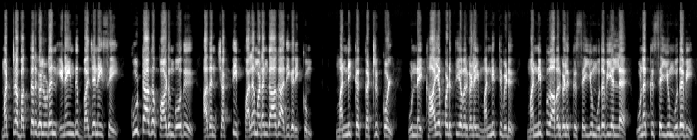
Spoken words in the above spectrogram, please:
மற்ற பக்தர்களுடன் இணைந்து பஜனை செய். கூட்டாக பாடும்போது அதன் சக்தி பல மடங்காக அதிகரிக்கும். மன்னிக்க கற்றுக்கொள். உன்னை காயப்படுத்தியவர்களை மன்னித்துவிடு. மன்னிப்பு அவர்களுக்கு செய்யும் உதவியல்ல. உனக்கு செய்யும் உதவி.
